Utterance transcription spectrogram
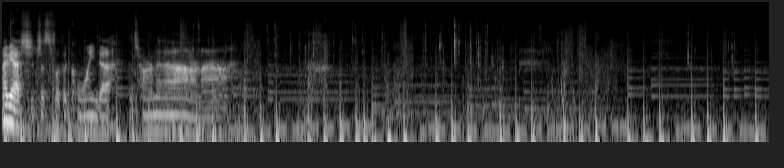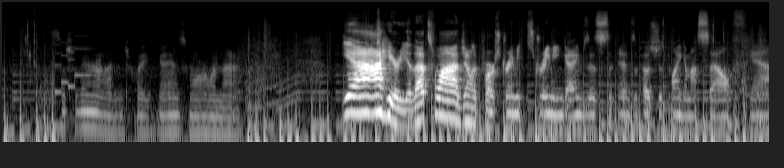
Maybe I should just flip a coin to determine it, I don't know. games more when they're... Yeah, I hear you. That's why I generally prefer streaming, streaming games as, as opposed to just playing them myself. Yeah.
